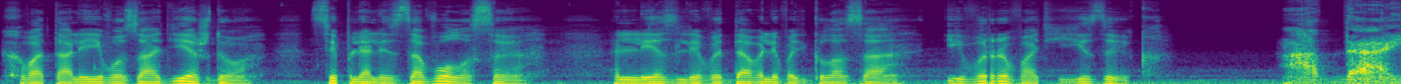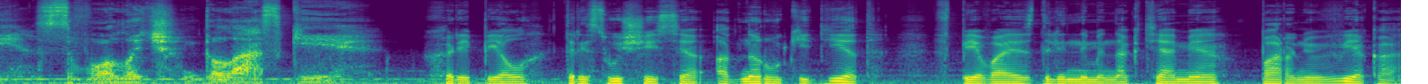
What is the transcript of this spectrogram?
хватали его за одежду, цеплялись за волосы, лезли выдавливать глаза и вырывать язык. «Отдай, сволочь, глазки!» Хрипел трясущийся однорукий дед, впиваясь длинными ногтями парню в века.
